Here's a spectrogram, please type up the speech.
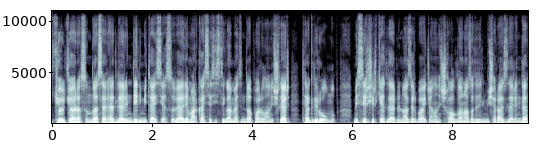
iki ölkə arasında sərhədlərin delimitasiyası və demarkasiyası istiqamətində aparılan işlər təqdir olunub. Misir şirkətlərinin Azərbaycanın işğaldan azad edilmiş ərazilərində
